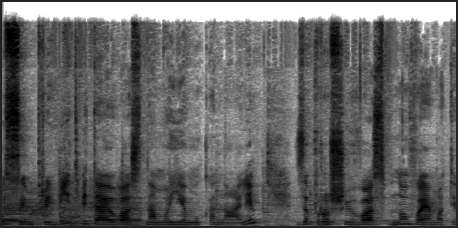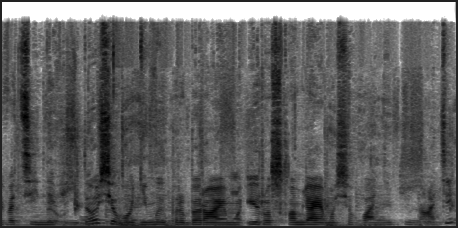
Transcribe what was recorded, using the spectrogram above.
Усім привіт! Вітаю вас на моєму каналі. Запрошую вас в нове мотиваційне відео. Сьогодні ми прибираємо і розхламляємося в ванній кімнаті.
